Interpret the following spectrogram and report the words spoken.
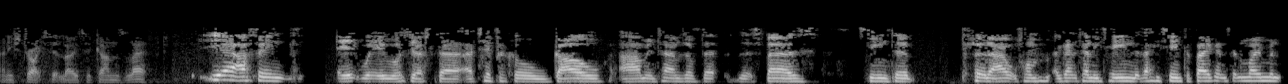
and he strikes it low to Gunn's left. Yeah, I think it it was just a, a typical goal um, in terms of that the Spurs seem to put out from against any team that they seem to play against at the moment.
